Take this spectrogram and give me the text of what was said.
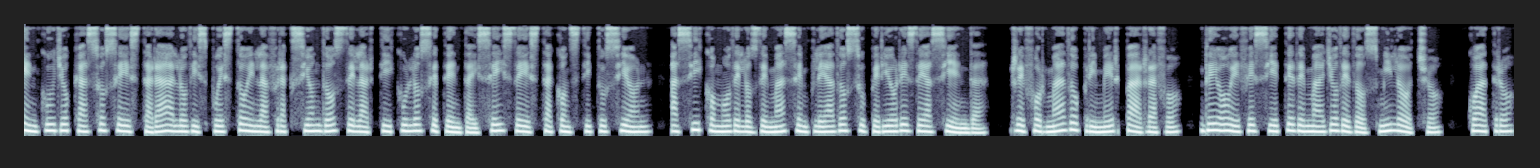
en cuyo caso se estará a lo dispuesto en la fracción 2 del artículo 76 de esta Constitución, así como de los demás empleados superiores de Hacienda. Reformado primer párrafo, DOF 7 de mayo de 2008. 4.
